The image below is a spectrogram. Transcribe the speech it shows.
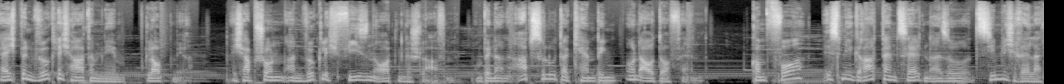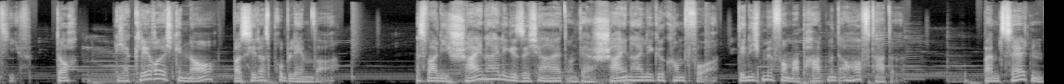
Ich bin wirklich hart im Nehmen, glaubt mir. Ich habe schon an wirklich fiesen Orten geschlafen und bin ein absoluter Camping- und Outdoor-Fan. Komfort ist mir gerade beim Zelten also ziemlich relativ. Doch ich erkläre euch genau, was hier das Problem war. Es war die scheinheilige Sicherheit und der scheinheilige Komfort, den ich mir vom Apartment erhofft hatte. Beim Zelten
